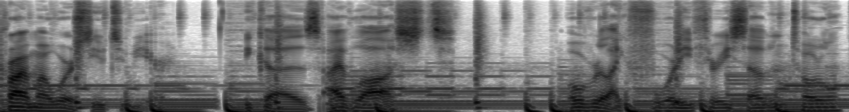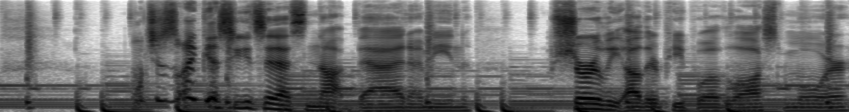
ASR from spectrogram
probably my worst YouTube year because I've lost over like 43 subs in total. Which is, I guess you could say that's not bad. I mean, surely other people have lost more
